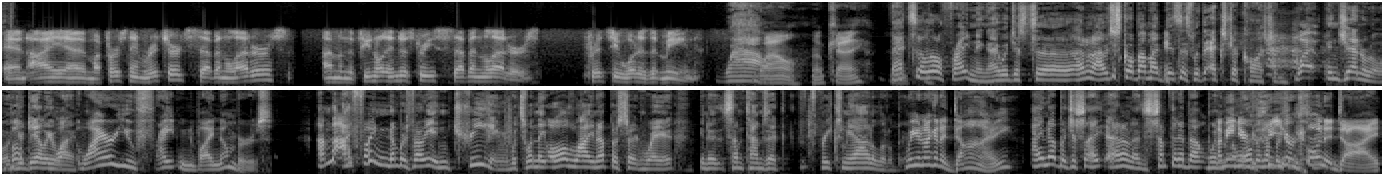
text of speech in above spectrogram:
And I uh, my first name Richard, seven letters. I'm in the funeral industry, seven letters. Fritzy, what does it mean? Wow. Wow. Okay. That's a little frightening. I would just, uh, I don't know, I would just go about my business with extra caution. Why, in general, in your daily why, life. Why are you frightened by numbers? I'm not, I find numbers very intriguing. It's when they all line up a certain way. You know, sometimes that freaks me out a little bit. Well, you're not going to die. I know, but just I, I don't know. There's something about when I mean, all you're, the numbers you're going to die,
